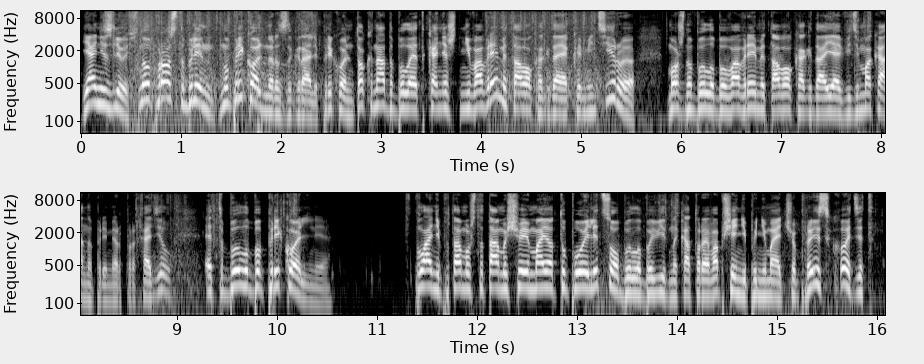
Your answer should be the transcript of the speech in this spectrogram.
Я не злюсь. Ну, просто, блин, ну, прикольно разыграли, прикольно. Только надо было это, конечно, не во время того, когда я комментирую. Можно было бы во время того, когда я Ведьмака, например, проходил. Это было бы прикольнее. В плане, потому что там еще и мое тупое лицо было бы видно, которое вообще не понимает, что происходит.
